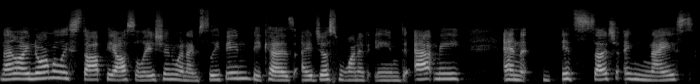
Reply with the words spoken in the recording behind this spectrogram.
Now, I normally stop the oscillation when I'm sleeping because I just want it aimed at me, and it's such a nice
